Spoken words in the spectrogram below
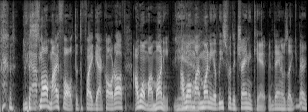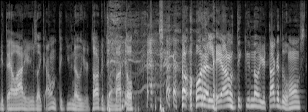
Because it's not my fault that the fight got called off. I want my money. I want my money at least for the training camp. And Dana was like, "You better get the hell out of here." He was like, "I don't think you know who you're talking to, Vato." Orale, I don't think you know who you're talking to, Holmes.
